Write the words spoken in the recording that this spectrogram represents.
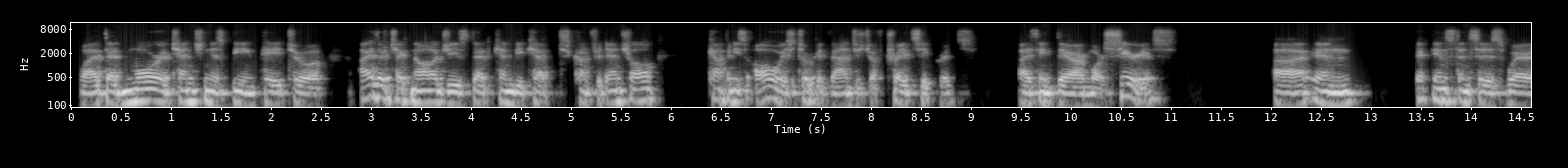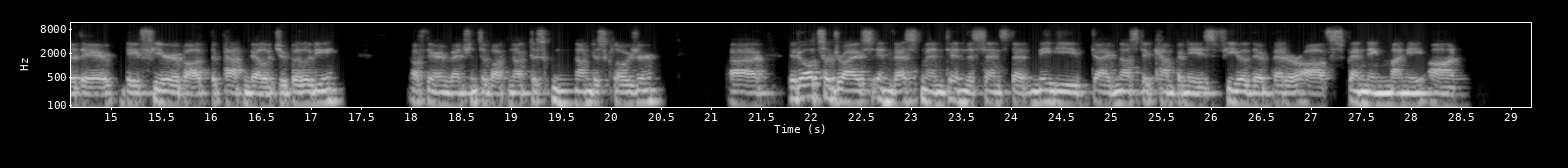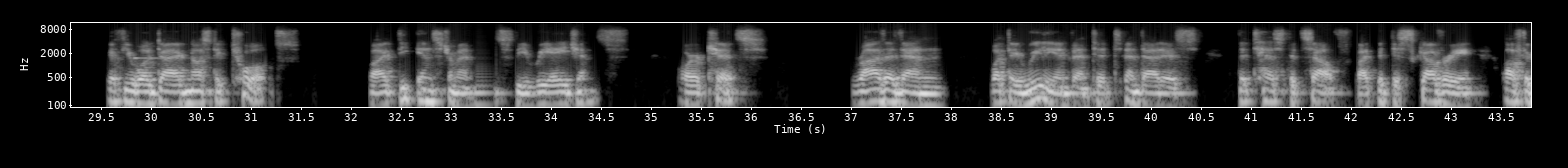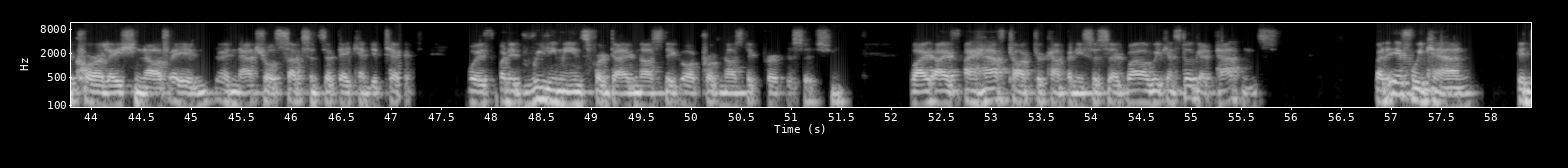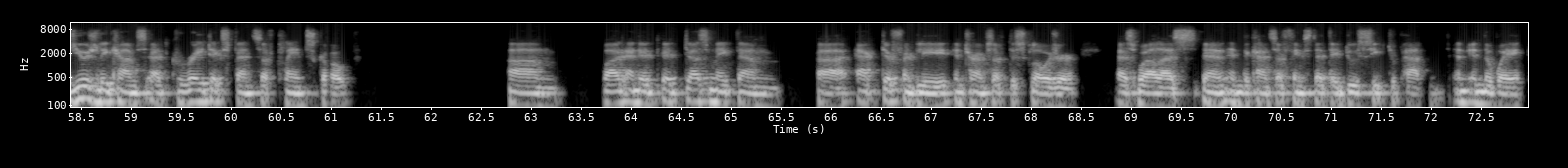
that more attention is being paid to either technologies that can be kept confidential. Companies always took advantage of trade secrets. I think they are more serious uh, in instances where they they fear about the patent eligibility of their inventions about non-disclosure. Uh, it also drives investment in the sense that maybe diagnostic companies feel they're better off spending money on, if you will, diagnostic tools, right? The instruments, the reagents, or kits, rather than what they really invented, and that is the test itself, right? The discovery of the correlation of a, a natural substance that they can detect with what it really means for diagnostic or prognostic purposes. I've, I have talked to companies who said, well, we can still get patents, but if we can, it usually comes at great expense of claim scope. Um, but, and it, it does make them uh, act differently in terms of disclosure, as well as in, in the kinds of things that they do seek to patent and in the way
